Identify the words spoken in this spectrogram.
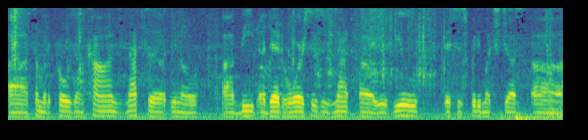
uh, some of the pros and cons, not to, you know, uh, beat a dead horse. This is not a review. This is pretty much just uh,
